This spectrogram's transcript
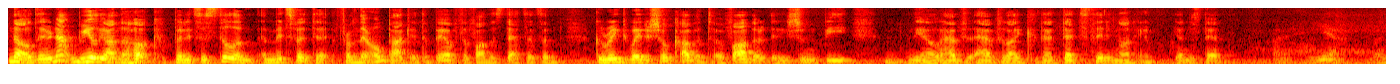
No, they're not really on the hook, but it's a, still a, a mitzvah to, from their own pocket to pay off the father's debt. That's a great way to show cover to a father that he shouldn't be, you know, have have like that debt sitting on him. You understand? Uh, yeah, but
